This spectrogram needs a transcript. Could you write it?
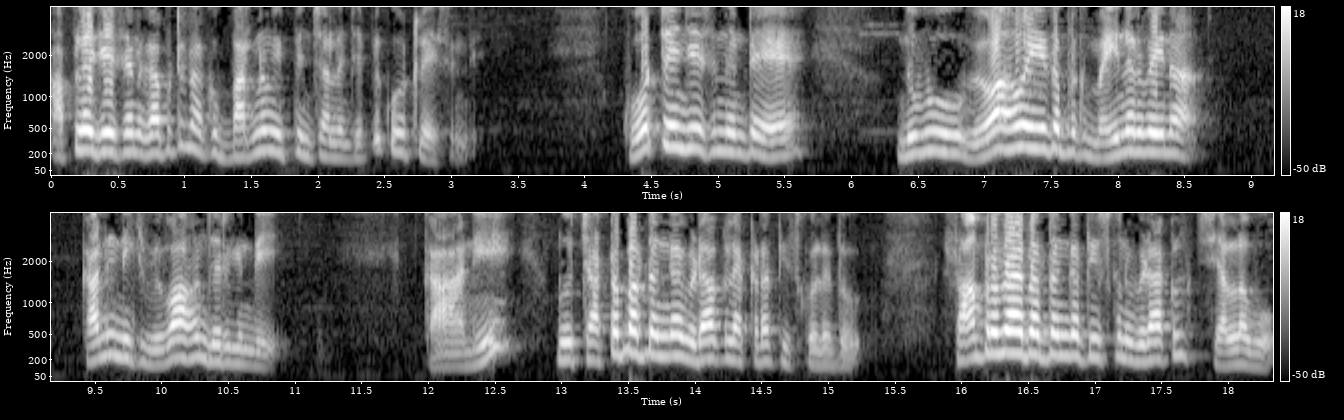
అప్లై చేశాను కాబట్టి నాకు భర్ణం ఇప్పించాలని చెప్పి కోర్టులో వేసింది. కోర్టు ఏం చేసిందంటే నువ్వు వివాహం అయ్యేటప్పటికి మైనర్ అయినా కానీ నీకు వివాహం జరిగింది. కానీ నువ్వు చట్టబద్ధంగా విడాకులు ఎక్కడా తీసుకోలేదు. సాంప్రదాయబద్ధంగా తీసుకున్న విడాకులు చెల్లవు.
